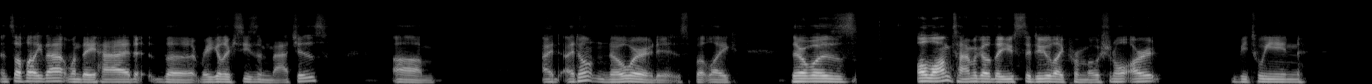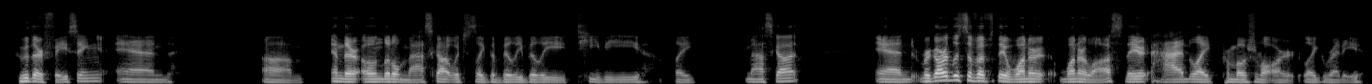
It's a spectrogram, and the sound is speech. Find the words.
and stuff like that when they had the regular season matches. Um I I don't know where it is, but like there was a long time ago they used to do like promotional art between who they're facing and um and their own little mascot which is like the Bilibili TV like mascot. And regardless of if they won or won or lost they had like promotional art like ready.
